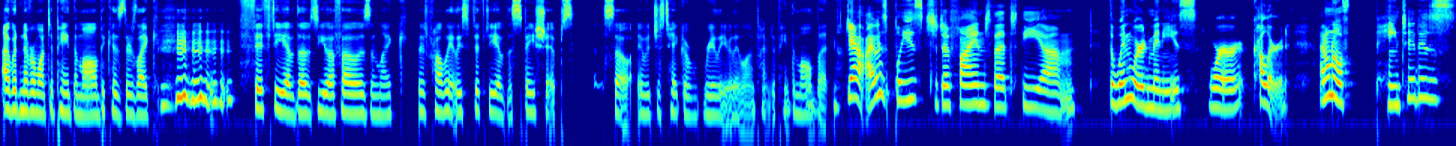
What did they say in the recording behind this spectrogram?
I would never want to paint them all because there's like 50 of those UFOs and like there's probably at least 50 of the spaceships. So it would just take a really, really long time to paint them all. But Yeah, I was pleased to find that the um, the Windward minis were colored. I don't know if painted is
